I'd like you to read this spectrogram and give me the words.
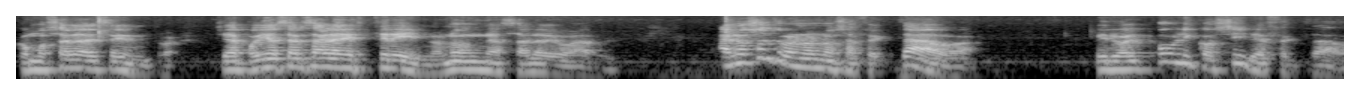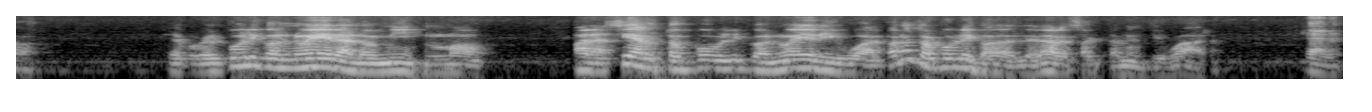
como sala de centro. O sea, podía ser sala de estreno, no una sala de barrio. A nosotros no nos afectaba, pero al público sí le afectaba. O sea, porque el público no era lo mismo. Para cierto público no era igual. Para otro público le daba exactamente igual. Claro,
